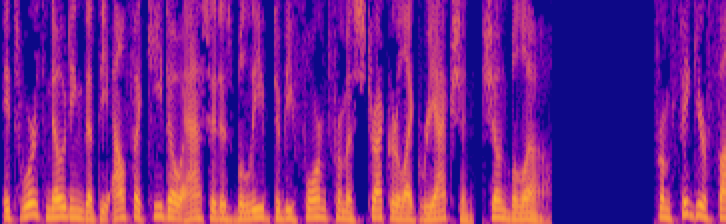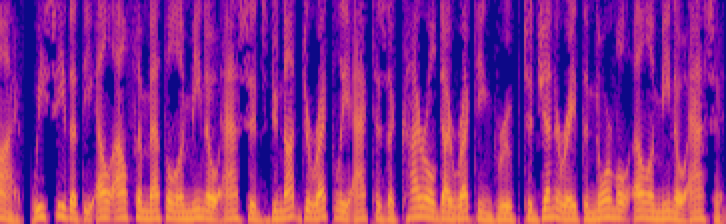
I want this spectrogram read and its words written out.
It's worth noting that the alpha-keto acid is believed to be formed from a Strecker-like reaction, shown below. From figure 5, we see that the L-alpha-methyl amino acids do not directly act as a chiral directing group to generate the normal L-amino acid.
